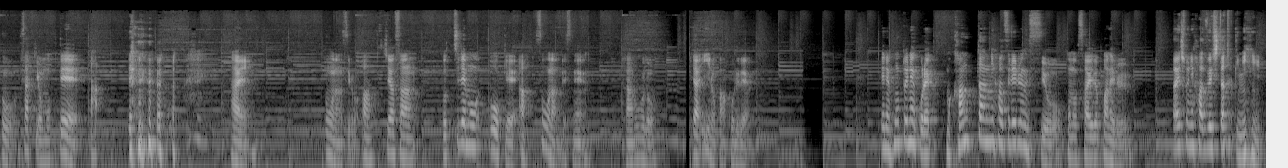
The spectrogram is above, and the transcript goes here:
そう、さっき思って、あ はい。そうなんですよ。あ、土屋さん、どっちでも OK。あ、そうなんですね。なるほど。じゃあいいのか、これで。でね、本当にね、これ、まあ、簡単に外れるんですよ。このサイドパネル。最初に外したときに、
